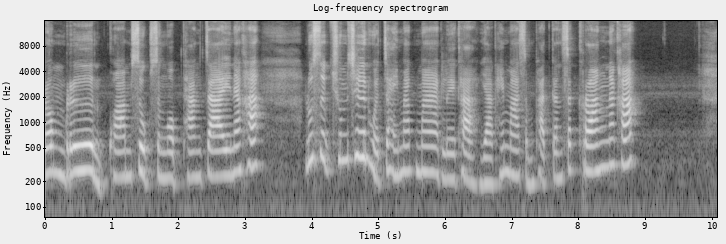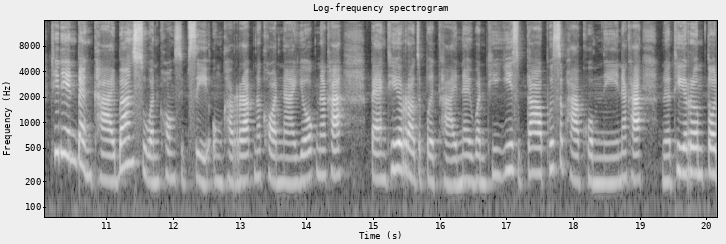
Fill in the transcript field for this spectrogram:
ร่มรื่น ความสุขสงบทางใจนะคะ รู้สึกชุ่มชื่นหัวใจมากๆเลยค่ะ อยากให้มาสัมผัสกันสักครั้งนะคะ ที่ดินแบ่งขายบ้านสวนคลอง 14 องครักษ์นครนายกนะคะ แปลงที่เราจะเปิดขายในวันที่ 29 พฤษภาคมนี้นะคะ เนื้อที่เริ่มต้น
